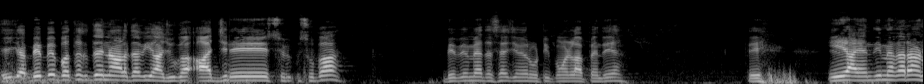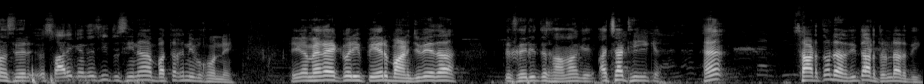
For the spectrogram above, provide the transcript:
ਠੀਕ ਆ, ਬੇਬੇ ਬਤਖ ਦੇ ਨਾਲ ਦਾ ਵੀ ਆ ਜਾਊਗਾ ਅੱਜ ਤੇ ਸਵੇਰ ਬੇਬੇ, ਮੈਂ ਦੱਸਿਆ ਜਿਵੇਂ ਰੋਟੀ ਪਾਉਣ ਲੱਗ ਪੈਂਦੇ ਆ। ਤੇ ਇਹ ਆ ਜਾਂਦੀ, ਮੈਂ ਕਿਹਾ ਰਾਣੋ ਸਵੇਰ, ਸਾਰੇ ਕਹਿੰਦੇ ਸੀ ਤੁਸੀਂ ਨਾ ਬਤਖ ਨਹੀਂ ਵਿਖਾਉਨੇ ਠੀਕ ਹੈ ਮੈਂ ਕਿਹਾ ਇੱਕ ਵਾਰੀ ਪੇਅਰ ਬਣ ਜਵੇ ਇਹਦਾ ਤੇ ਫੇਰ ਹੀ ਦਿਖਾਵਾਂਗੇ। ਅੱਛਾ, ਠੀਕ ਹੈ। ਹੈ? ਸਾਡੇ ਤੋਂ ਡਰਦੀ ਤੁਹਾਡੇ ਤੋਂ ਡਰਦੀ।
